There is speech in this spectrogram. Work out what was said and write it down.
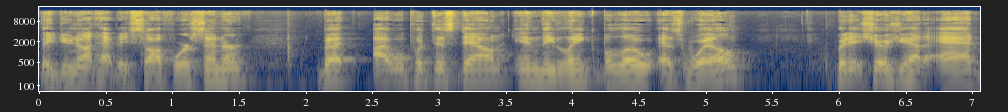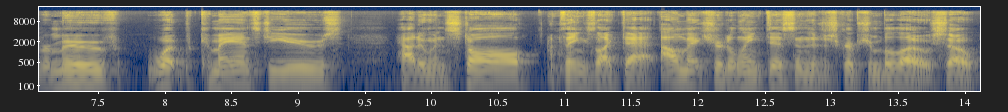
They do not have a software center, but I will put this down in the link below as well. But it shows you how to add, remove, what commands to use, how to install, things like that. I'll make sure to link this in the description below. So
